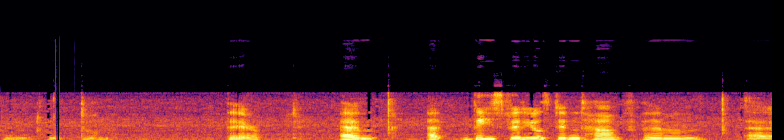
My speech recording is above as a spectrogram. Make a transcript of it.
So we're done. There. Um, uh, these videos didn't have um, uh,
